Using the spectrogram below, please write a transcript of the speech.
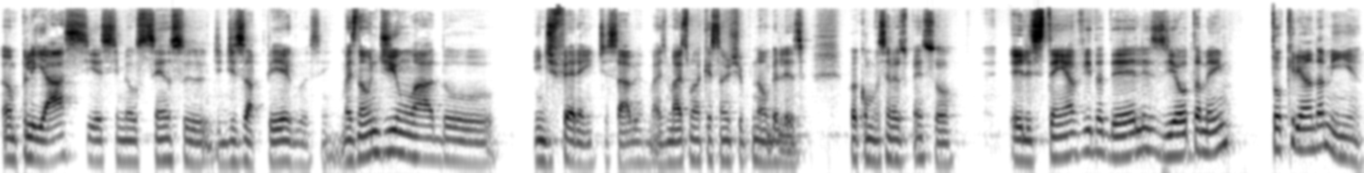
ampliasse esse meu senso de desapego, assim. Mas não de um lado indiferente, sabe? Mas mais uma questão de tipo, não, beleza. Foi como você mesmo pensou. Eles têm a vida deles e eu também tô criando a minha.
